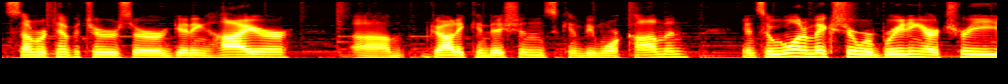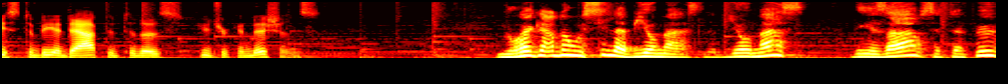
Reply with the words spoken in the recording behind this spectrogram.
Summer temperatures are getting higher. Um, droughty conditions can be more common. And so we want to make sure we're breeding our trees to be adapted to those future conditions. Nous regardons aussi la biomasse. La biomasse des arbres, c'est un peu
